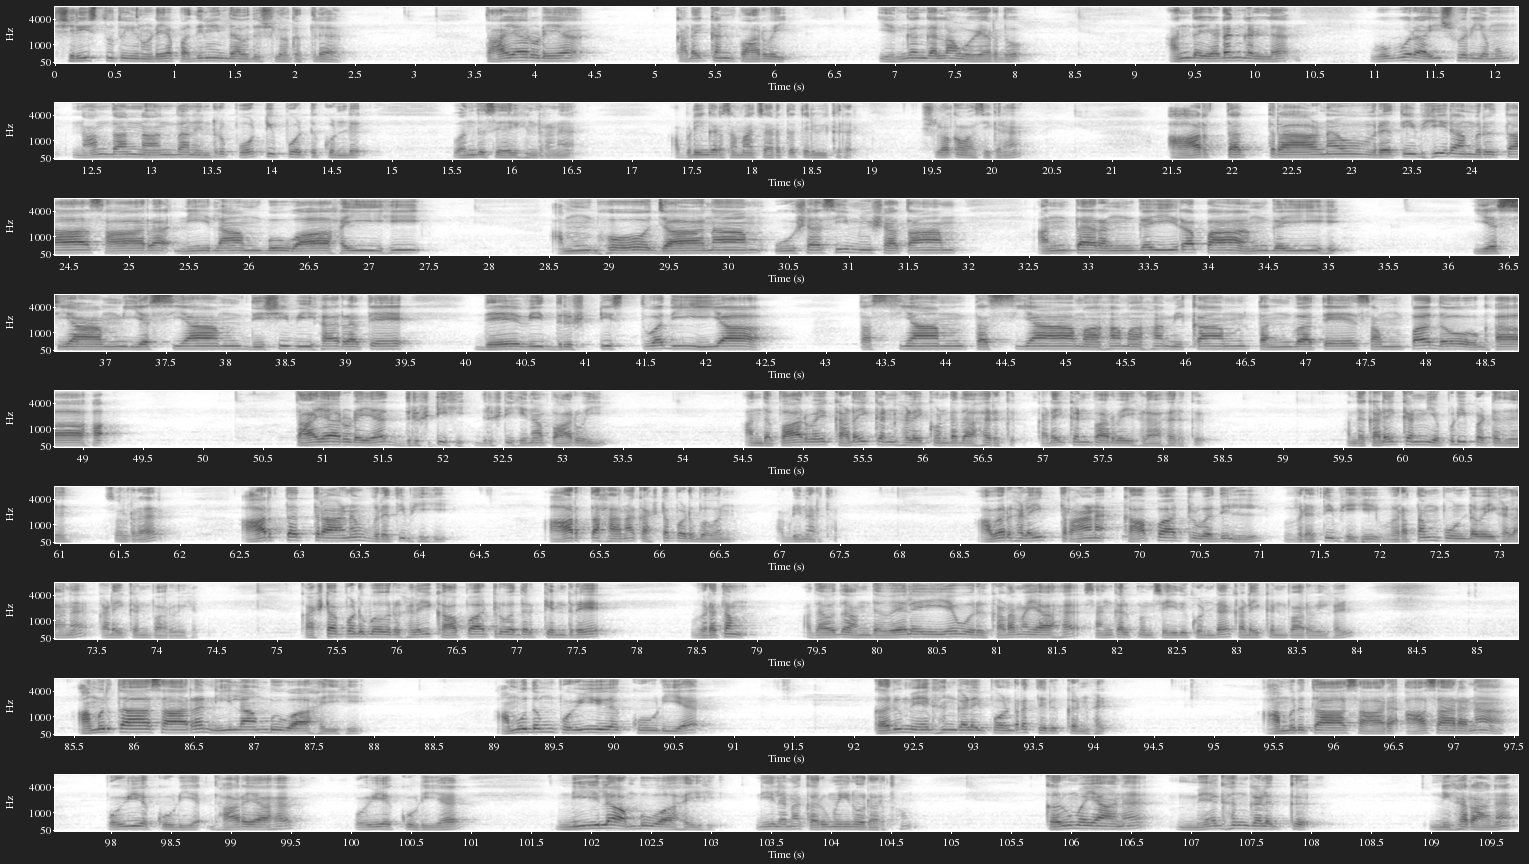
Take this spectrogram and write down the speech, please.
ஸ்ரீஸ்துதியினுடைய பதினைந்தாவது ஸ்லோகத்தில் தாயாருடைய கடைக்கண் பார்வை எங்கெங்கெல்லாம் உயருதோ அந்த இடங்களில் ஒவ்வொரு ஐஸ்வர்யமும் நான் தான் நான் தான் என்று போட்டி போட்டுக்கொண்டு வந்து சேர்கின்றன அப்படிங்கிற சமாச்சாரத்தை தெரிவிக்கிறார். ஸ்லோகம் வாசிக்கிறேன். ஆர்த்தத்ராணவிரதிபிரமிருதா சார நீலாம்புவாஹைः அம்போஜானாம் உஷசி மிஷதாம் அந்தரங்கைரபாங்கைः यस्यां यस्यां दिशि विहरते देवि दृष्टिस्त्वदीया तस्यां तस्यामहमहमिकां தன்வதே சம்பதோகாக தாயாருடைய திருஷ்டிகி திருஷ்டிகினா பார்வை அந்த பார்வை கடைக்கண்களை கொண்டதாக இருக்குது கடைக்கண் பார்வைகளாக இருக்குது அந்த கடைக்கண் எப்படிப்பட்டது? சொல்கிறார் ஆர்த்தத்ராண விரதிபிகி ஆர்த்தகானா கஷ்டப்படுபவன் அப்படின்னு அர்த்தம். அவர்களை திராண காப்பாற்றுவதில் விரதிபிகி விரதம் பூண்டவைகளான கடைக்கண் பார்வைகள். கஷ்டப்படுபவர்களை காப்பாற்றுவதற்கென்றே விரதம் அதாவது அந்த வேலையையே ஒரு கடமையாக சங்கல்பம் செய்து கொண்ட கடைக்கண் பார்வைகள். அமிர்தாசார நீலாம்பு வாகைகி அமுதம் பொழியக்கூடிய கருமேகங்களை போன்ற திருக்கண்கள். அமிர்தாசார ஆசாரனா பொழியக்கூடிய தாரையாக பொழியக்கூடிய நீல அம்புவாகைகி நீலனா கருமைன்னு ஒரு அர்த்தம். கருமையான மேகங்களுக்கு நிகரான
